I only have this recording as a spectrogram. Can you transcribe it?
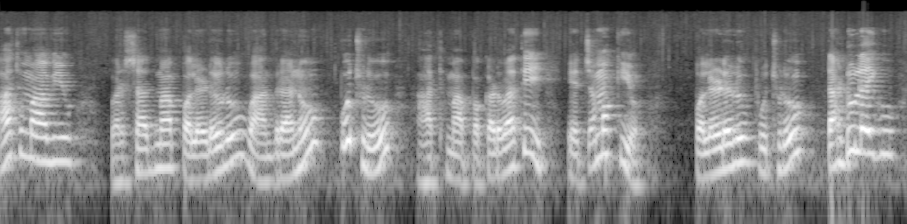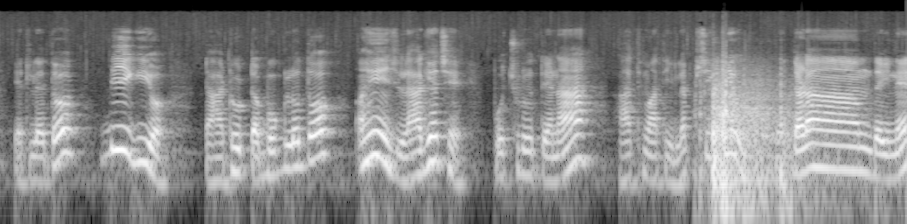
હાથમાં આવ્યું. વરસાદમાં પલળેલું વાંદરાનું પૂંછડું હાથમાં પકડવાથી એ ચમક્યો. પલળેલું પૂંછડું ટાઢું લાગ્યું. એટલે તો બી ગયો. ટાઢું ટબુકલું તો અહીં જ લાગે છે. પૂંછડું તેના હાથમાંથી લપસી ગયું ને ધડામ દઈને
